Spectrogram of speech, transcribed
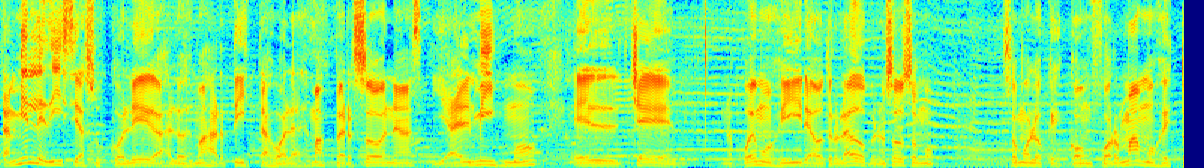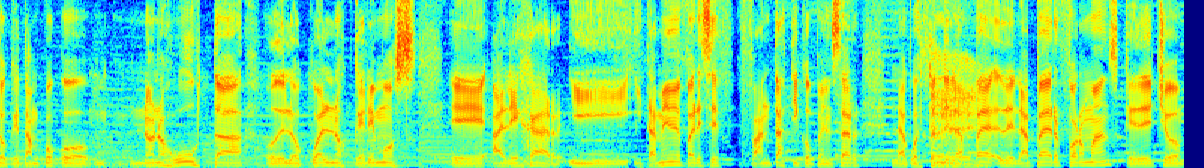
también le dice a sus colegas, a los demás artistas o a las demás personas y a él mismo, el che, nos podemos ir a otro lado, pero nosotros somos somos los que conformamos esto que tampoco no nos gusta o de lo cual nos queremos eh, alejar. Y, y también me parece fantástico pensar la cuestión Sí. de, la, de la performance, que de hecho,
